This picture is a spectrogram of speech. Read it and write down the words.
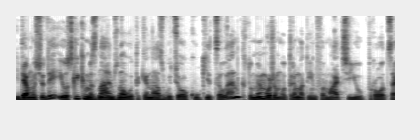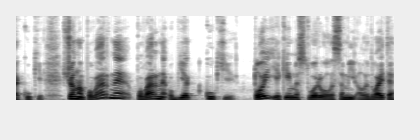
Йдемо сюди, і оскільки ми знаємо знову таки назву цього кукі це ленг, то ми можемо отримати інформацію про це кукі. Що нам поверне? Поверне об'єкт кукі. Той, який ми створювали самі. Але давайте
